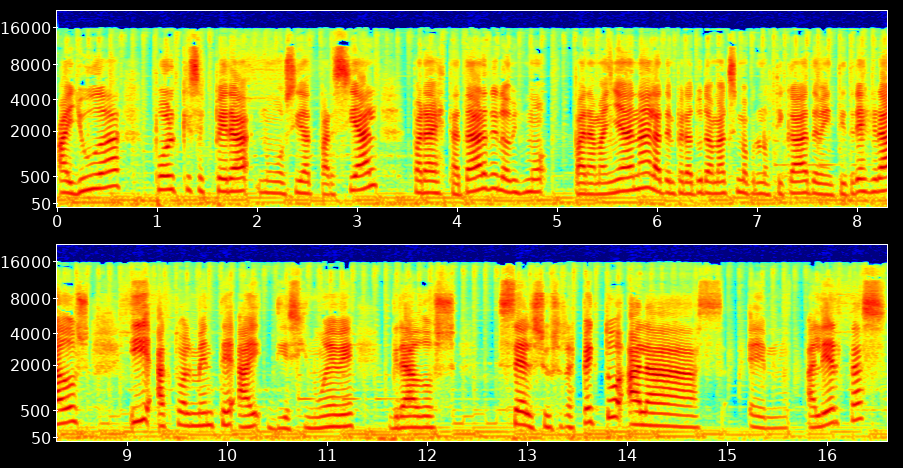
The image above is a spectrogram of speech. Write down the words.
ayuda porque se espera nubosidad parcial para esta tarde, lo mismo para mañana, la temperatura máxima pronosticada de 23 grados y actualmente hay 19 grados Celsius. Respecto a las em, alertas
